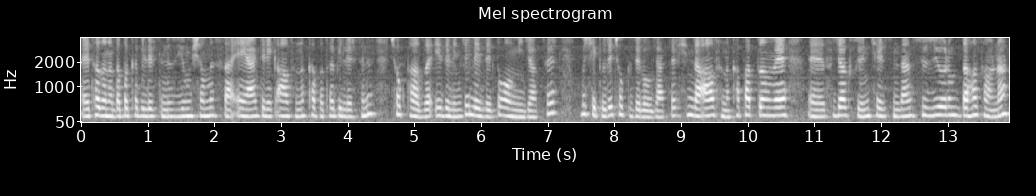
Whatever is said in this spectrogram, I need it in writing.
E, tadına da bakabilirsiniz. Yumuşamışsa eğer direkt altını kapatabilirsiniz. Çok fazla ezilince lezzetli olmayacaktır. Bu şekilde çok güzel olacaktır. Şimdi altını kapattım ve e, sıcak suyun içerisinden süzüyorum. Daha sonra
